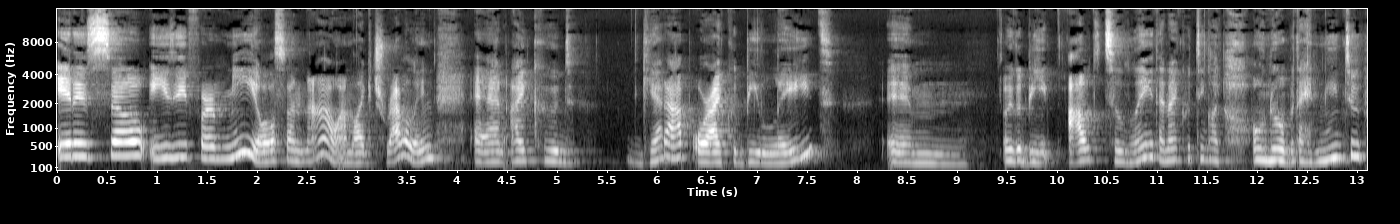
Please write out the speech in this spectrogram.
it is so easy for me also now. I'm like traveling and I could get up or I could be late. Um, we could be out till late and I could think like, oh no, but I need to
